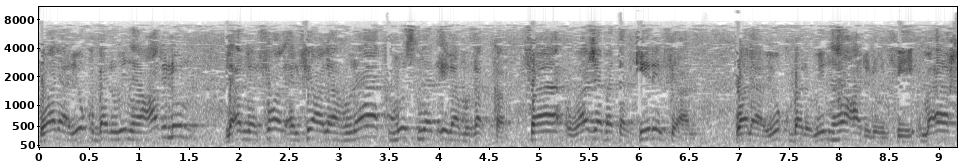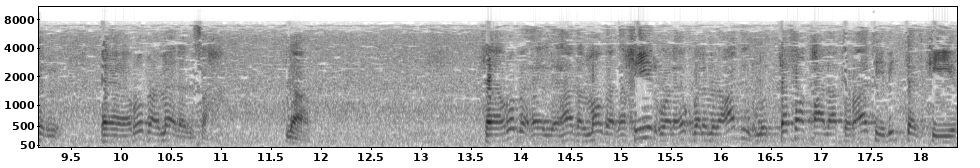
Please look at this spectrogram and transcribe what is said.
ولا يقبل منها عدل لأن الفعل, الفعل هناك مسند إلى مذكر فوجب تذكير الفعل. ولا يقبل منها عدل في آخر آه، ربع ما ننسخ نعم. فربع هذا الموضع الأخير ولا يقبل من العدل متفق على قراءته بالتذكير.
